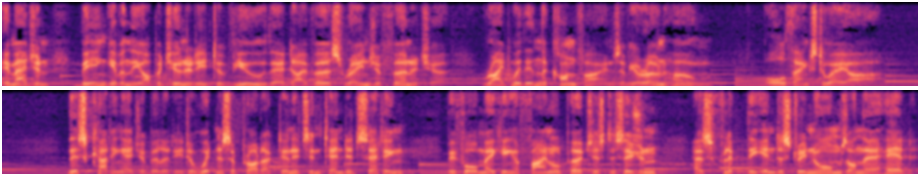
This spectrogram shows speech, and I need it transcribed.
Imagine being given the opportunity to view their diverse range of furniture right within the confines of your own home, all thanks to AR. This cutting-edge ability to witness a product in its intended setting before making a final purchase decision has flipped the industry norms on their head.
